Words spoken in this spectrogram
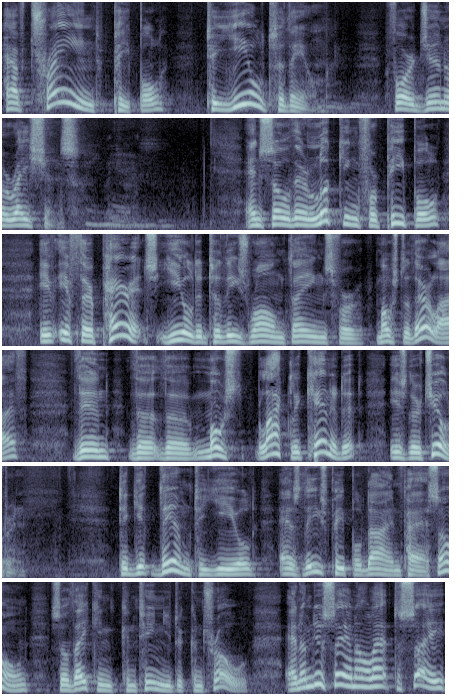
have trained people to yield to them for generations. And so they're looking for people. If, if their parents yielded to these wrong things for most of their life, then the, the most likely candidate is their children to get them to yield as these people die and pass on so they can continue to control. And I'm just saying all that to say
